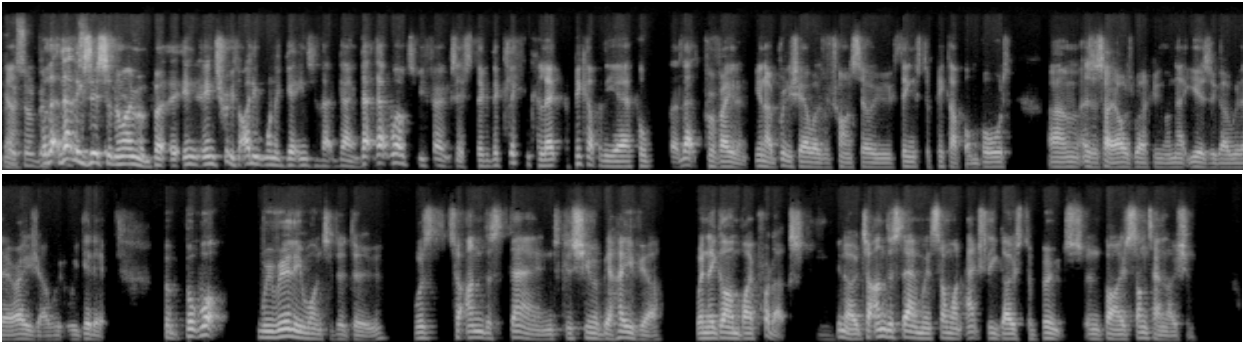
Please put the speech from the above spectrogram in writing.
yeah. Sort of well, that, that, exists at the moment, but in, in truth, I didn't want to get into that game. That that world, to be fair, exists. The, the click and collect, the pick up at the airport, that's prevalent. You know, British Airways will try and sell you things to pick up on board. Um, as I say, I was working on that years ago with AirAsia. We, we did it, but but what we really wanted to do was to understand consumer behavior when they go and buy products. Mm. You know, to understand when someone actually goes to Boots and buys suntan lotion,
